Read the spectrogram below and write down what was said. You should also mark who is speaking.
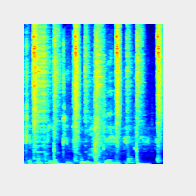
Speaker 1: give up looking for my baby.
